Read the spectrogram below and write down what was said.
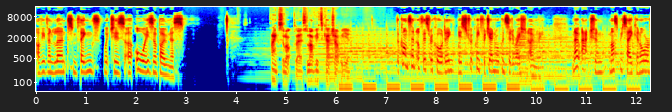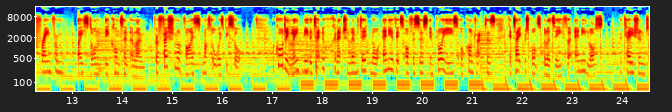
I've even learnt some things, which is uh, always a bonus. Thanks a lot, Claire. It's lovely to catch up with you. The content of this recording is strictly for general consideration only. No action must be taken or refrained from based on the content alone. Professional advice must always be sought. Accordingly, neither Technical Connection Limited nor any of its officers, employees, or contractors can take responsibility for any loss occasioned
